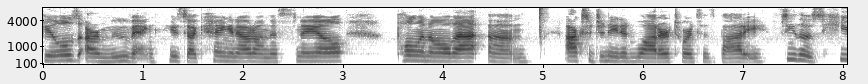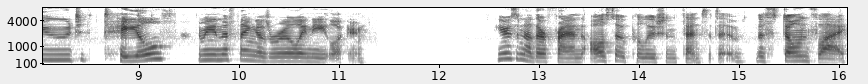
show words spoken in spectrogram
gills are moving. He's like hanging out on this snail, pulling all that um, oxygenated water towards his body. See those huge tails? I mean, this thing is really neat looking. Here's another friend, also pollution sensitive, the stonefly,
